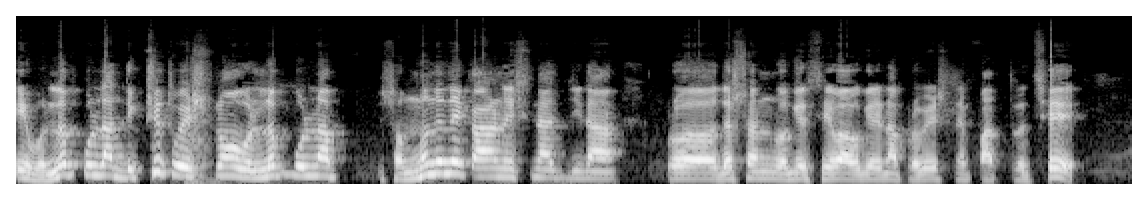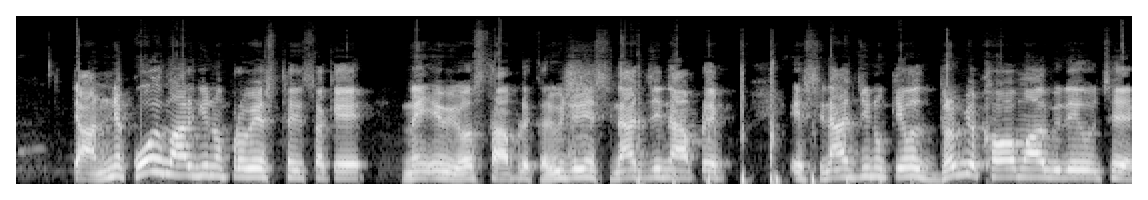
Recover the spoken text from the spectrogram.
એ વલ્લભ કુલના દીક્ષિત વૈષ્ણવ વલ્લભ કુલના સંબંધને કારણે શ્રીનાથજીના દર્શન વગેરે, સેવા વગેરેના પ્રવેશને પાત્ર છે. ત્યાં અન્ય કોઈ માર્ગીનો પ્રવેશ થઈ શકે નહીં એ વ્યવસ્થા આપણે કરવી જોઈએ. શ્રીનાથજીને આપણે, એ શ્રીનાથજીનું કેવલ દ્રવ્ય ખાવામાં આવી રહ્યું છે.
